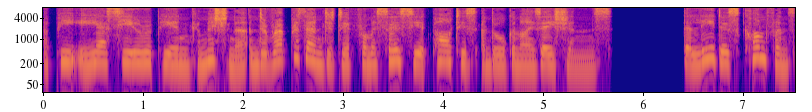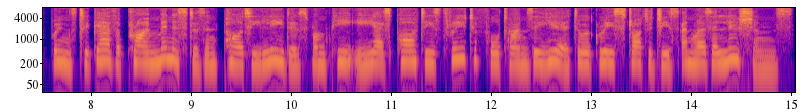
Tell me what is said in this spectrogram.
a PES European Commissioner and a representative from associate parties and organizations. The Leaders' Conference brings together prime ministers and party leaders from PES parties three to four times a year to agree strategies and resolutions.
